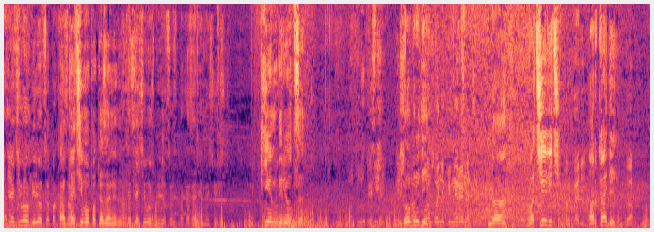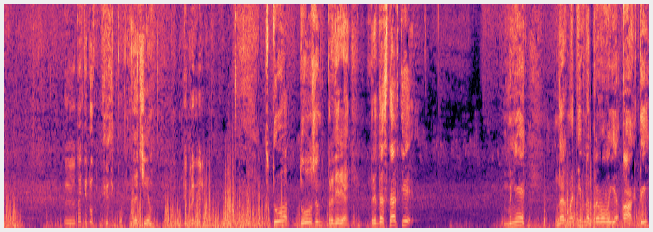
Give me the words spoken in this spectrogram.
А для чего берется А показание? для чего показания А даются? для чего же берется показание на счетчик? Кем берется? Добрый день. Компания Premier Energy. Да. Вачевич Аркадий. Аркадий. Да. Э, Дайте доступ счетчику Зачем? для проверки. Кто должен проверять? Предоставьте мне нормативно-правовые акты,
